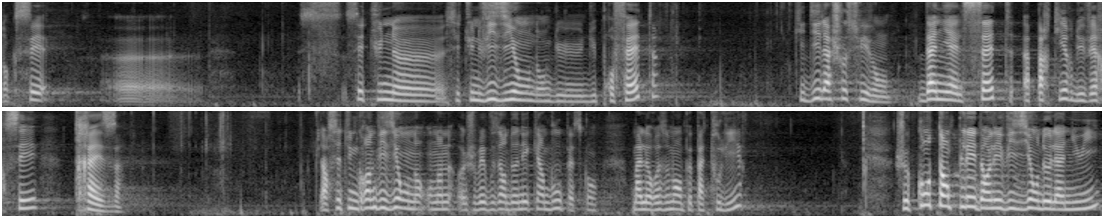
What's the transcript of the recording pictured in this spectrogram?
Donc c'est euh, une, une, vision donc, du, prophète qui dit la chose suivante. Daniel 7 à partir du verset 13. Alors c'est une grande vision, je vais vous en donner qu'un bout parce que malheureusement on ne peut pas tout lire. Je contemplais dans les visions de la nuit,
